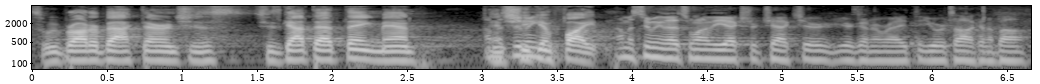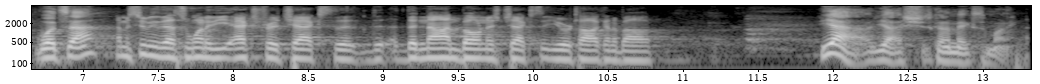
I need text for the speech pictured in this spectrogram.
So we brought her back there, and she's she's got that thing, man, I'm and she can fight. I'm assuming that's one of the extra checks you're, you're going to write that you were talking about. What's that? I'm assuming that's one of the extra checks, that, the, the non-bonus checks that you were talking about. Yeah, yeah, she's gonna make some money.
